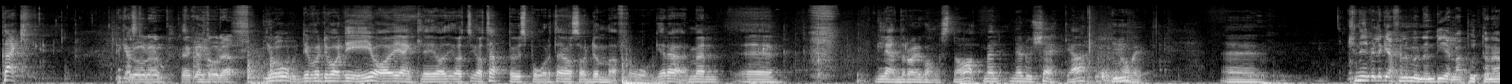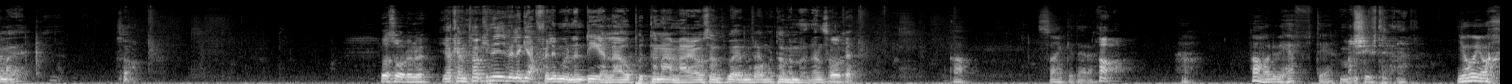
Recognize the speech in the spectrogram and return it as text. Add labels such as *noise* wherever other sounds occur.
Tack! Det kan stå där. kan stå där. Jo, det var, det var det jag egentligen... Jag, jag, jag tappade ju spåret när jag sa dumma frågor här. Men eh, Glenn drar igång snart. Men när du käkar, David. Eh, Kniv eller gaffel i munnen, dela, putta närmare. Så. Vad sa du nu? Jag kan ta kniv eller gaffel i munnen, dela och putta närmare och sen börja med fram och ta med munnen. Så. Okej. så enkelt är det. Ja, Fan vad du är häftig. man tjuter gärna. Jo, jo. *laughs*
